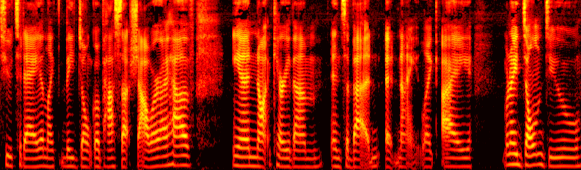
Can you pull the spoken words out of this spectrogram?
to today and like they don't go past that shower I have and not carry them into bed at night. Like I when I don't do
